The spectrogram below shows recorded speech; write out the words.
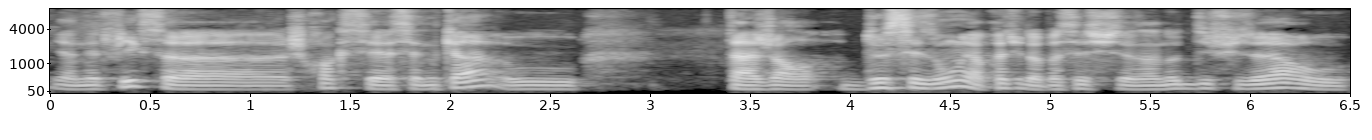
Il y a Netflix, euh, je crois que c'est SNK, où t'as genre deux saisons et après tu dois passer chez un autre diffuseur, ou,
